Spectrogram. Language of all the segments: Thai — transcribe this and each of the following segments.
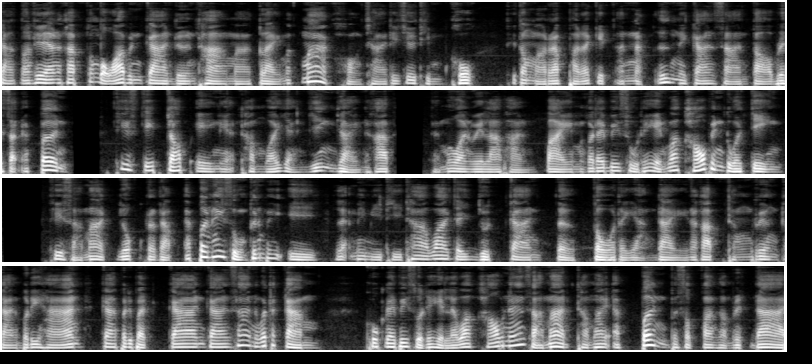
จากตอนที่แล้วนะครับต้องบอกว่าเป็นการเดินทางมาไกลมาก ๆ ของชายที่ชื่อทิมคุก ที่ต้องมารับภารกิจอันหนักอึ้งในการสานต่อบริษัท Apple ที่สตีฟจ็อบเองเนี่ยทำไว้อย่างยิ่งใหญ่นะครับ แต่เมื่อวันเวลาผ่านไปมันก็ได้พิสูจน์ให้เห็นว่าเขาเป็นตัวจริง ที่สามารถยกระดับ Apple ให้สูงขึ้นไปอีก และไม่มีทีท่าว่าจะหยุดการเติบโตแต่อย่างใดนะครับ ทั้งเรื่องการบริหาร การปฏิบัติการการสร้างนวัตกรรม คุกได้พิสูจน์ให้เห็นแล้วว่าเขานั้นสามารถทำให้ Apple ประสบความสำเร็จได้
